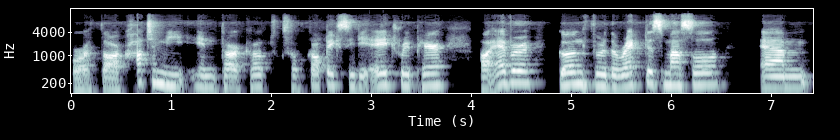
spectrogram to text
for thoracotomy in thoracoscopic CDH repair. However, going through the rectus muscle, um,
